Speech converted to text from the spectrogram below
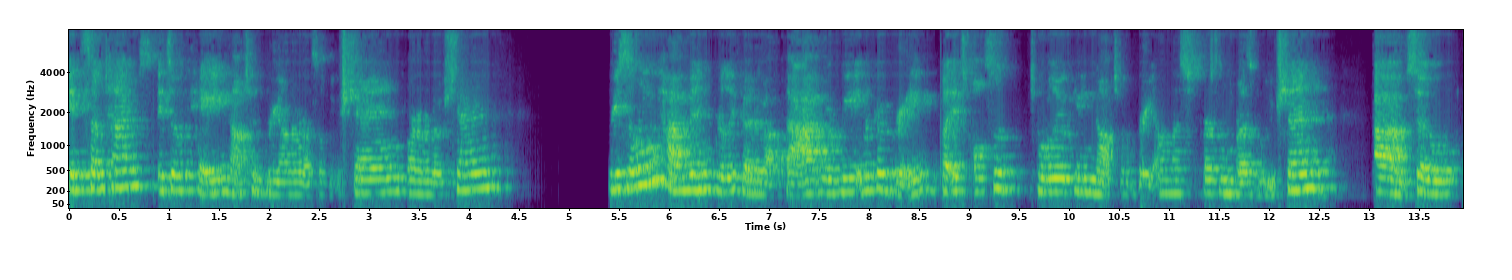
it's sometimes it's okay not to agree on a resolution or a motion. Recently, we have been really good about that, where we like agree, but it's also totally okay not to agree on this person's resolution. Um, so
